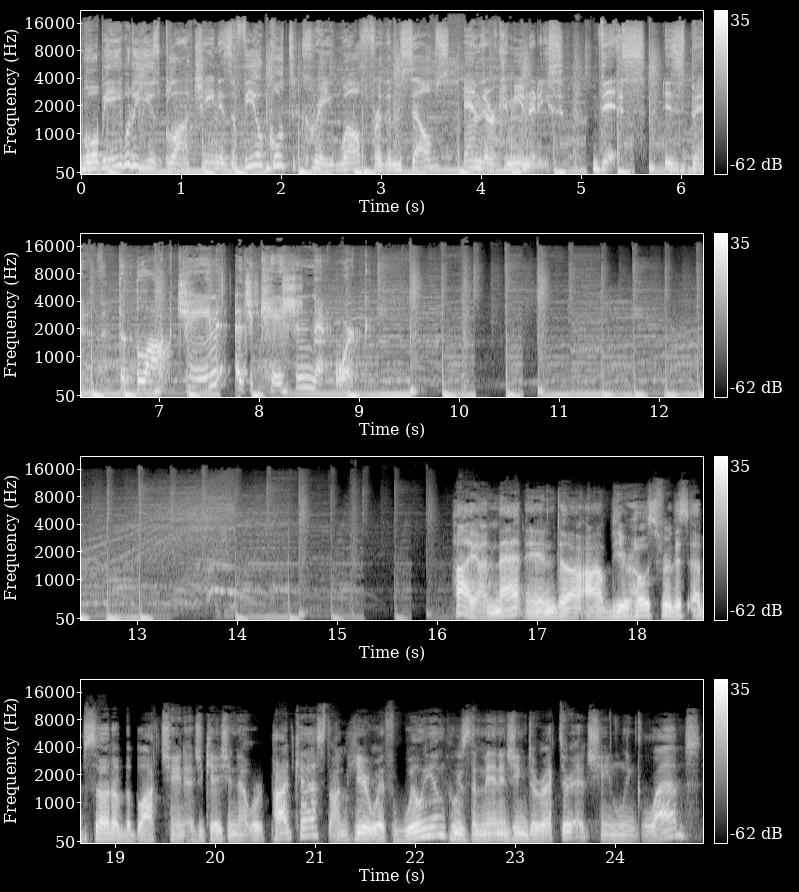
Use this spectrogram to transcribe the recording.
will be able to use blockchain as a vehicle to create wealth for themselves and their communities. This is Ben. The Blockchain Education Network. Hi, I'm Matt, and uh, I'll be your host for this episode of the Blockchain Education Network podcast. I'm here with William, who's the managing director at Chainlink Labs.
